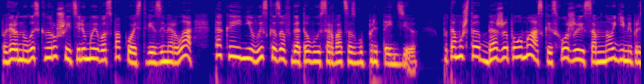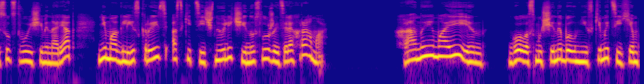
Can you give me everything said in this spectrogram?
повернулась к нарушителю моего спокойствия и замерла, так и не высказав готовую сорваться с губ претензию, потому что даже полумаской, схожие со многими присутствующими наряд, не могли скрыть аскетичную личину служителя храма. «Ханы Маин!» Голос мужчины был низким и тихим,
